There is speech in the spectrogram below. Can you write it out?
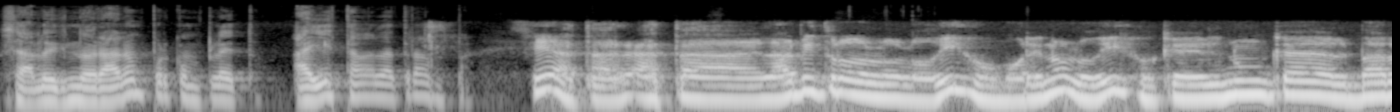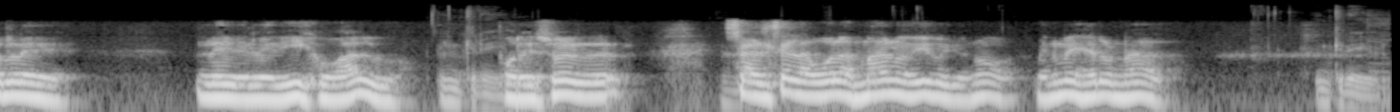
O sea, lo ignoraron por completo. Ahí estaba la trampa. Sí, hasta, hasta el árbitro lo, lo dijo, Moreno lo dijo, que él nunca al bar le, le, le dijo algo. Increíble. Por eso él, o sea, él se lavó las manos y dijo, yo no, a mí no me dijeron nada. Increíble.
